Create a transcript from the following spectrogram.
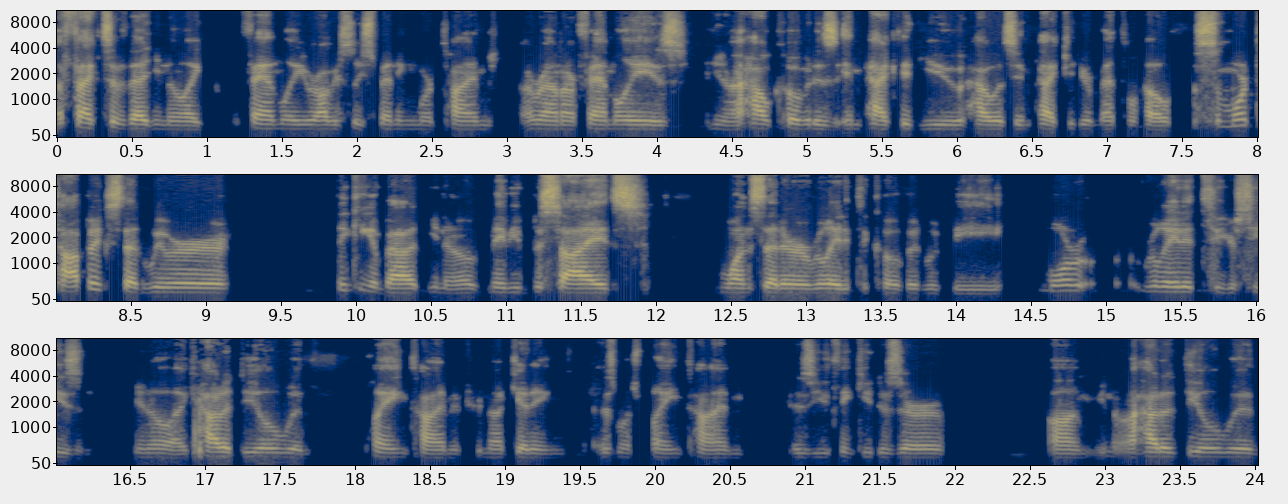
effects of that. You know, like family, you're obviously spending more time around our families. You know, how COVID has impacted you, how it's impacted your mental health. Some more topics that we were thinking about, you know, maybe besides ones that are related to COVID would be more related to your season. You know, like how to deal with playing time if you're not getting as much playing time as you think you deserve. Um, you know, how to deal with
